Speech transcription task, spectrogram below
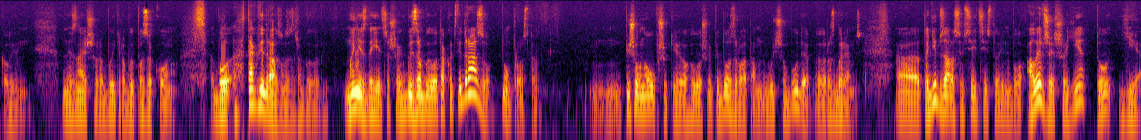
коли не знаєш, що робити, роби по закону. Бо так відразу зробили. Мені здається, що якби зробили так от відразу, ну просто пішов на обшуки, оголошую підозру, а там будь-що буде, розберемось. Е, Тоді б зараз усієї цієї історії не було. Але вже що є, то є.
